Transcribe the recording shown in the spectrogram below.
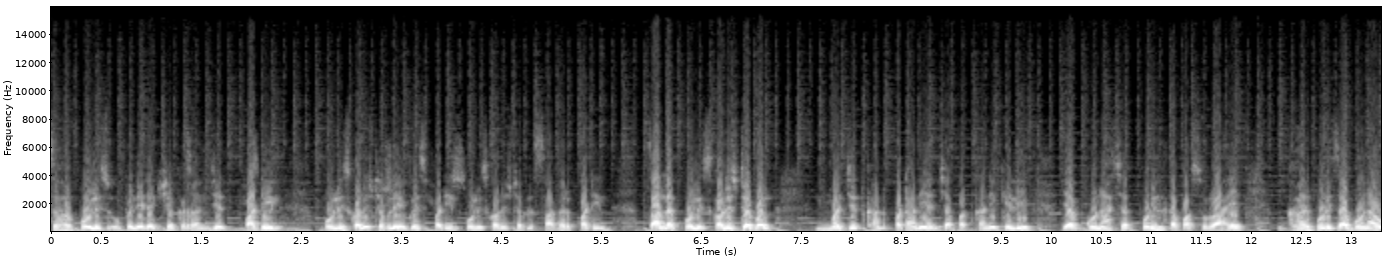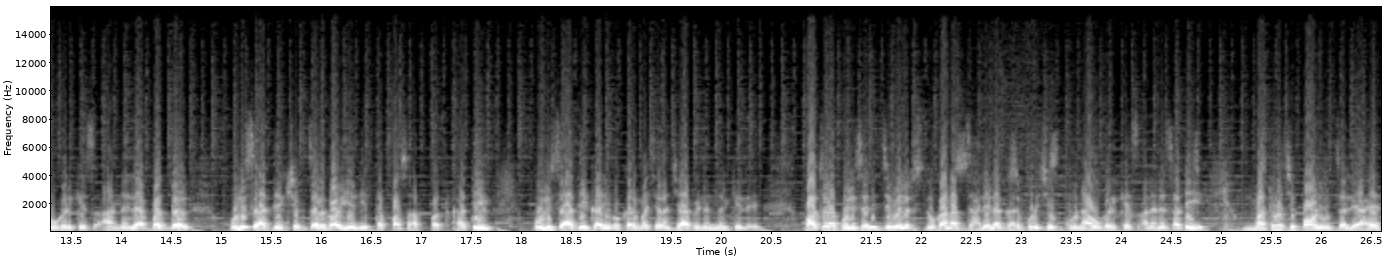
सह पोलीस उपनिरीक्षक Ranjit Patil police constable Yogesh Patil police constable Sagar Patil चालक पोलीस कॉन्स्टेबल मस्जिद खान पठाण यांच्या पथकाने केली. या गुन्ह्याचा पुढील तपास सुरू आहे. घरफोडीचा गुन्हा उघडकीस आणल्याबद्दल पोलीस अधीक्षक जळगाव यांनी तपास पथकातील पोलीस अधिकारी व कर्मचाऱ्यांचे अभिनंदन केले. पाचोरा पोलिसांनी ज्वेलर्स दुकानात झालेल्या घरफोडीचे गुन्हा उघडकीस आणण्यासाठी महत्त्वाचे पाऊल उचलले आहेत.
